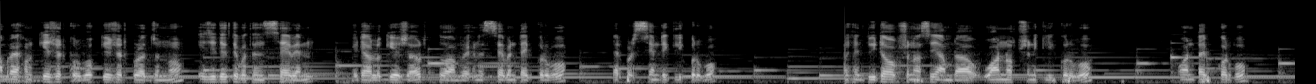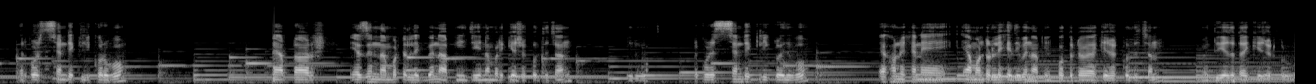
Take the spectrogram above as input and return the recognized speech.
আমরা এখন ক্যাশ আউট করব ক্যাশ আউট করার জন্য। এই যে দেখতে পাচ্ছেন সেভেন এটা হলো ক্যাশ আউট তো আমরা এখানে সেভেন টাইপ করব, এরপর সেন্টে ক্লিক করব। এখানে দুইটা অপশন আছে, আমরা ওয়ান অপশনে ক্লিক করব ওয়ান টাইপ করব, এরপর সেন্টে ক্লিক করব। আপনার এজেন্ট নাম্বারটা লিখবেন, আপনি যে নাম্বারে ক্যাশ করতে চান, এরপরে সেন্টে ক্লিক করে দিব। এখন এখানে অ্যামাউন্টটা লিখে দিবেন। আপনি কত টাকা আউট করতে চান? আমি দুই হাজার টাকা আউট করব।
